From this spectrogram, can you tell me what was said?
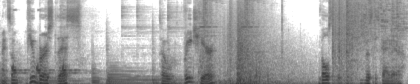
Right. So if you burst this, so breach here, bolster this this guy there.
